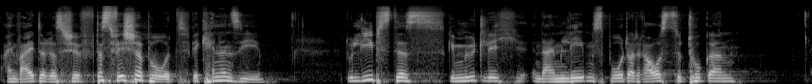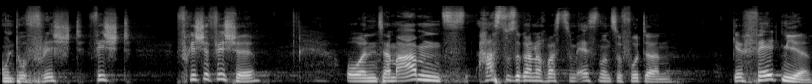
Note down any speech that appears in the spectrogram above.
Ein weiteres Schiff, das Fischerboot, wir kennen sie. Du liebst es, gemütlich in deinem Lebensboot dort rauszutuckern und du frischt, fischt frische Fische und am Abend hast du sogar noch was zum Essen und zu futtern. Gefällt mir.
